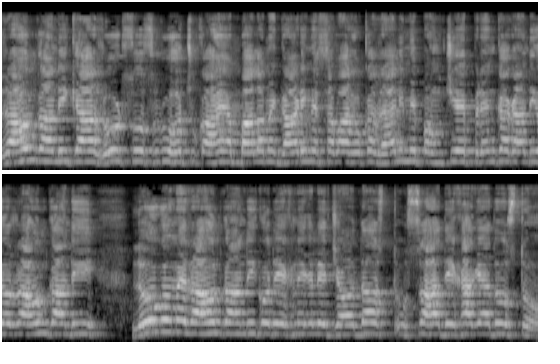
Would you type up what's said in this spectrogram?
राहुल गांधी का रोड शो शुरू हो चुका है। अंबाला में गाड़ी में सवार होकर रैली में पहुँचे प्रियंका गांधी और राहुल गांधी। लोगों में राहुल गांधी को देखने के लिए ज़बरदस्त उत्साह देखा गया, दोस्तों।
